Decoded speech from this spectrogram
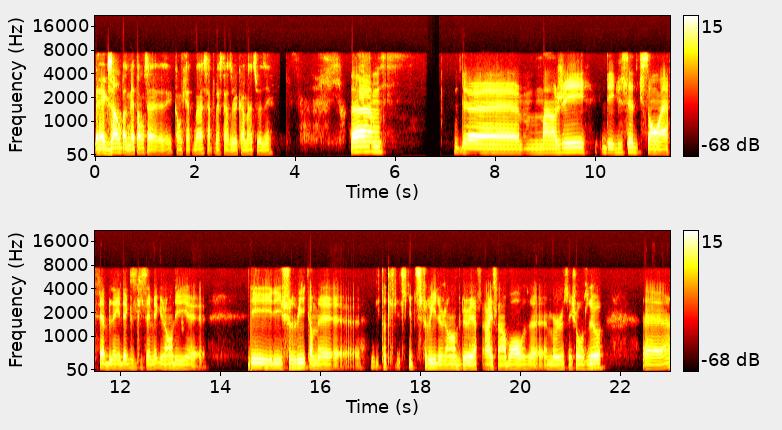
Ben, exemple, admettons, ça, concrètement, ça pourrait se traduire comment, tu veux dire? Euh, de manger des glucides qui sont à faible index glycémique, genre des, euh, des, des fruits comme euh, tout ce qui est petits fruits, genre bleuets, fraises, framboises, mûres, ces choses-là. Je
